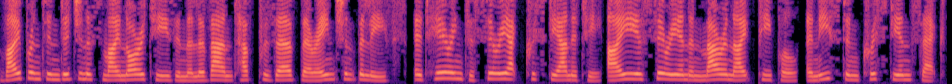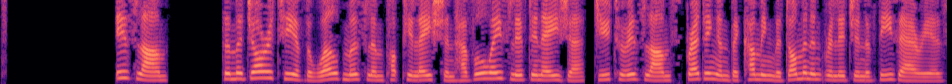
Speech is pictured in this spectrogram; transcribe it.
vibrant indigenous minorities in the Levant have preserved their ancient beliefs, adhering to Syriac Christianity i.e. Assyrian and Maronite people, an Eastern Christian sect. Islam the majority of the world Muslim population have always lived in Asia, due to Islam spreading and becoming the dominant religion of these areas.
